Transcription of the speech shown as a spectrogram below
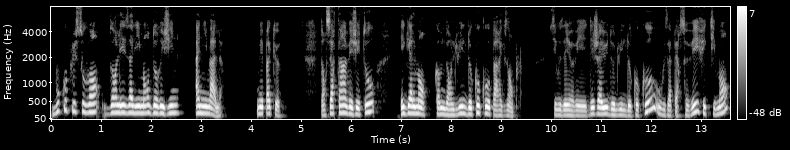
beaucoup plus souvent dans les aliments d'origine animale, mais pas que. Dans certains végétaux également, comme dans l'huile de coco par exemple. Si vous avez déjà eu de l'huile de coco, vous apercevez effectivement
